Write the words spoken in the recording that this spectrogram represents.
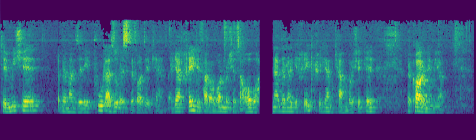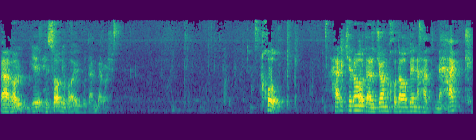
که میشه به منظره پول از او استفاده کرد. اگر خیلی فراوان باشه آب و نداره. اگه خیلی خیلی هم کم باشه که به کار نمیاد. به حال یه حسابی قائل بودن براش. خب هر که را در جان خدا بنهد محک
